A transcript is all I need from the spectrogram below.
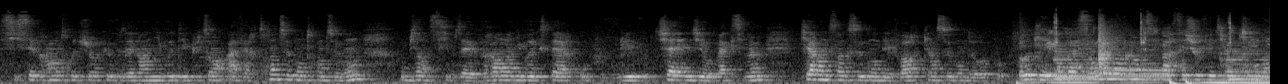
si c'est vraiment trop dur, que vous avez un niveau débutant, à faire 30 secondes, 30 secondes. Ou bien si vous avez vraiment un niveau expert ou que vous voulez vous challenger au maximum, 45 secondes d'effort, 15 secondes de repos. Ok, on va simplement commencer par s'échauffer tranquillement.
